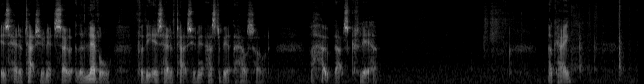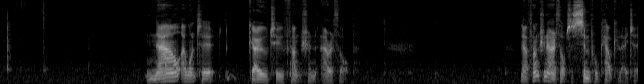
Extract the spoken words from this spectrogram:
is head of tax unit. So the level for the is head of tax unit has to be at the household. I hope that's clear. Okay. Now I want to go to function arithop. Now function arithop is a simple calculator.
